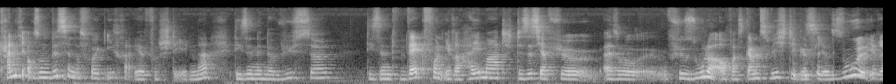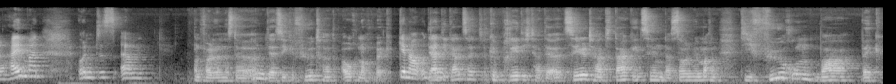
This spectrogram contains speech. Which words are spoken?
kann ich auch so ein bisschen das Volk Israel verstehen. Ne? Die sind in der Wüste, die sind weg von ihrer Heimat. Das ist ja für, also für Sula auch was ganz Wichtiges hier. Sul, ihre Heimat. Und das, ähm, und vor allem ist der, der sie geführt hat, auch noch weg. Genau. Und der dann, die ganze Zeit gepredigt hat, der erzählt hat, da geht's hin, das sollen wir machen. Die Führung war weg.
